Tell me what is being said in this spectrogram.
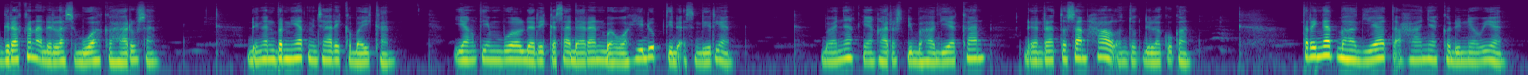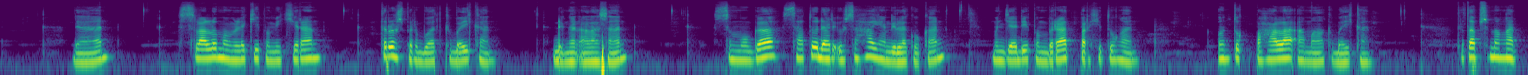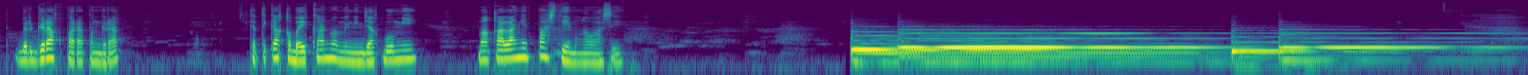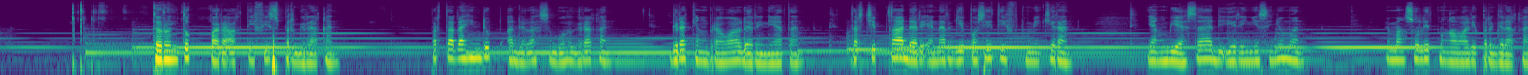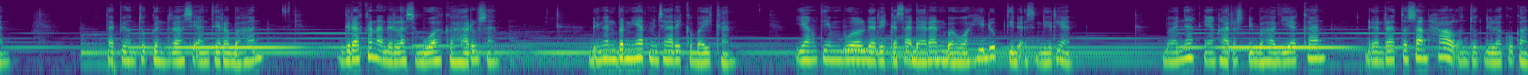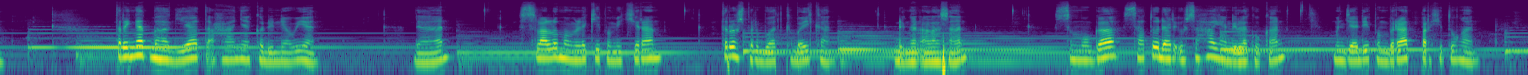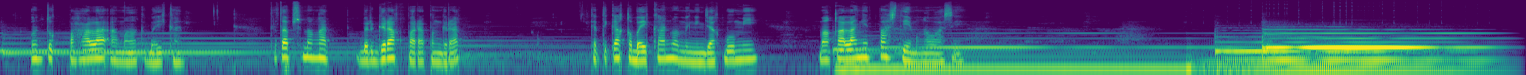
gerakan adalah sebuah keharusan. Dengan berniat mencari kebaikan yang timbul dari kesadaran bahwa hidup tidak sendirian, banyak yang harus dibahagiakan dan ratusan hal untuk dilakukan. Teringat bahagia tak hanya keduniawian, dan selalu memiliki pemikiran terus berbuat kebaikan dengan alasan semoga satu dari usaha yang dilakukan menjadi pemberat perhitungan untuk pahala amal kebaikan. Tetap semangat bergerak para penggerak. Ketika kebaikan menginjak bumi, maka langit pasti mengawasi. Teruntuk para aktivis pergerakan. Pertanda hidup adalah sebuah gerakan, gerak yang berawal dari niatan, tercipta dari energi positif pemikiran, yang biasa diiringi senyuman. Memang sulit mengawali pergerakan, tapi untuk generasi anti rebahan, gerakan adalah sebuah keharusan. Dengan berniat mencari kebaikan, yang timbul dari kesadaran bahwa hidup tidak sendirian. Banyak yang harus dibahagiakan dan ratusan hal untuk dilakukan. Teringat bahagia tak hanya keduniawian, dan selalu memiliki pemikiran terus berbuat kebaikan dengan alasan semoga satu dari usaha yang dilakukan menjadi pemberat perhitungan untuk pahala amal kebaikan. Tetap semangat bergerak para penggerak. Ketika kebaikan menginjak bumi, maka langit pasti mengawasi.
